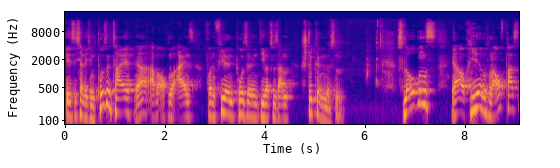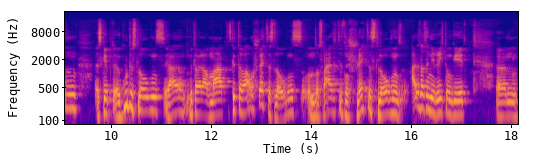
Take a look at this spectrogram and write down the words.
ist sicherlich ein Puzzleteil, ja, aber auch nur eins von vielen Puzzeln, die wir zusammen stückeln müssen. Slogans, ja, auch hier muss man aufpassen. Es gibt äh, gute Slogans, ja, mittlerweile auf dem Markt. Es gibt aber auch schlechte Slogans. Und aus meiner Sicht ist ein schlechtes Slogan alles, was in die Richtung geht. Ähm,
